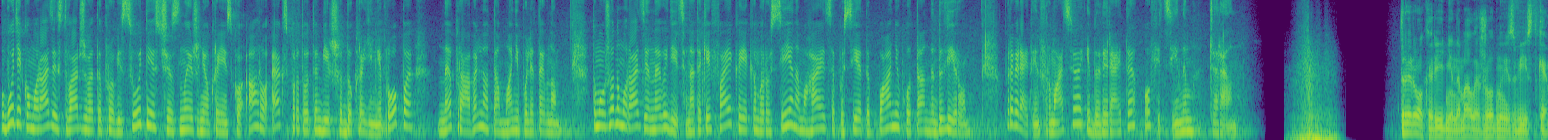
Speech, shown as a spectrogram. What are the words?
У будь-якому разі стверджувати про відсутність чи зниження українського агроекспорту, тим більше до країн Європи, неправильно та маніпулятивно. Тому в жодному разі не ведіться на такі фейки, якими Росія намагається посіяти паніку та недовіру. Перевіряйте інформацію і довіряйте офіційним джерелам. Три роки рідні не мали жодної звістки.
